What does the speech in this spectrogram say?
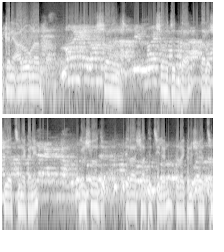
এখানে আরও ওনার সহযোদ্ধা তারা শুয়ে আছেন এখানে। যারা সাথে ছিলেন, তারা এখানে শুয়ে আছেন।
